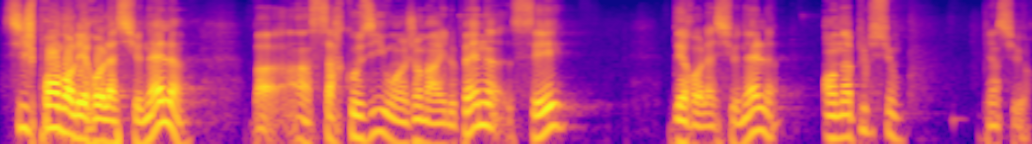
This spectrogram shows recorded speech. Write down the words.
Si je prends dans les relationnels, bah, un Sarkozy ou un Jean-Marie Le Pen, c'est des relationnels en impulsion, bien sûr.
